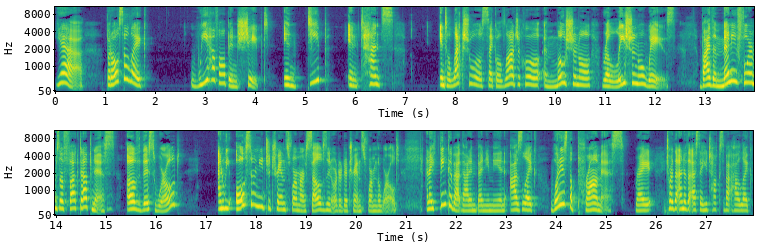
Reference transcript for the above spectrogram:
yeah but also like we have all been shaped in deep intense intellectual psychological emotional relational ways by the many forms of fucked upness of this world. And we also need to transform ourselves in order to transform the world. And I think about that in Benjamin as like, what is the promise, right? Toward the end of the essay, he talks about how, like,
